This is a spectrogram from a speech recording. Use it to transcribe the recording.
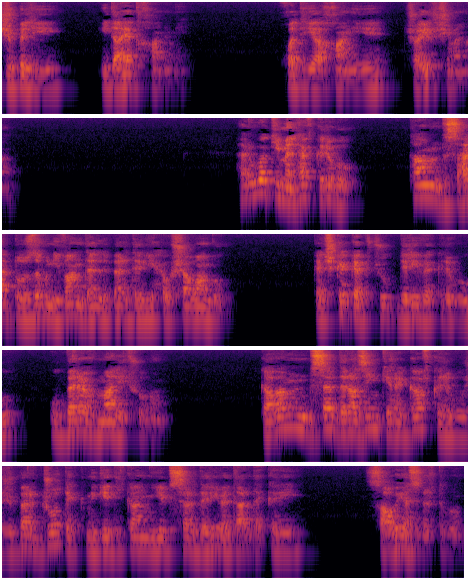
Ji bilî Hîdayet xanimê, xwediya xaniyê Çayir Çîmenan. Her wekî melhev kiribû, tam di saet dozdeh û nîvan de li ber derî hewşa wan bû. Keçikeke biçûk derî vekiribû û berev malê çûbûn. Gava min bi ser derazînkê re gav kiribû ji ber cotek nigê dîkan yê bi ser derî ve dardekirî, Sawê ez girtibûm.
